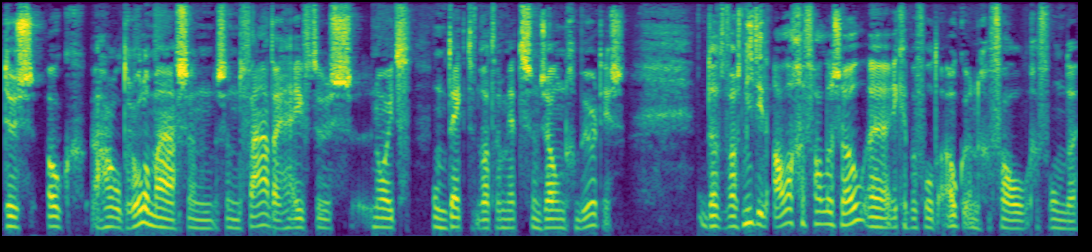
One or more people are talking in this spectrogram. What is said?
Dus ook Harold Rollema, zijn, zijn vader, heeft dus nooit ontdekt wat er met zijn zoon gebeurd is. Dat was niet in alle gevallen zo. Uh, ik heb bijvoorbeeld ook een geval gevonden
